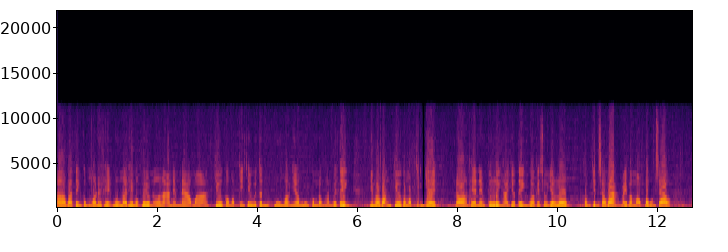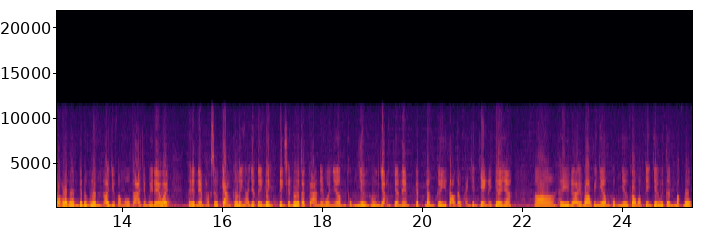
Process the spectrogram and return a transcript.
À, và tiến cũng muốn nói thêm muốn nói thêm một điều nữa là anh em nào mà chưa có một trang chơi uy tín muốn vào nhóm muốn cùng đồng hành với tiến nhưng mà vẫn chưa có một trang chơi đó thì anh em cứ liên hệ cho tiến qua cái số zalo 0963 731 346 hoặc là bốn cái đường link ở dưới phần mô tả trong video ấy. Thì anh em thật sự cần cứ liên hệ cho tiến đi. Tiến sẽ đưa tất cả anh em vào nhóm cũng như hướng dẫn cho anh em cách đăng ký tạo tài khoản trên trang để chơi nhé à, thì để vào cái nhóm cũng như có một trang chơi uy tín bắt buộc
